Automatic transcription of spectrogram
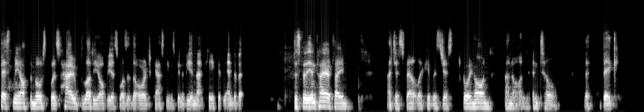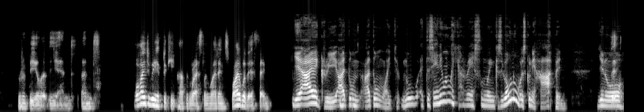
pissed me off the most was how bloody obvious was it that Orange Cassidy was going to be in that cake at the end of it. Just for the entire time, I just felt like it was just going on and on until the big reveal at the end. And why do we have to keep having wrestling weddings? Why were they a thing? Yeah, I agree. I don't. I don't like. No, does anyone like a wrestling wedding? Because we all know what's going to happen. You know,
